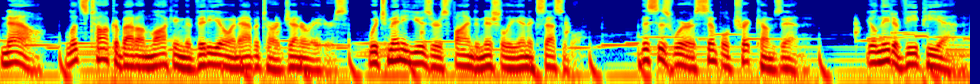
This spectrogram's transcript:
Now, let's talk about unlocking the video and avatar generators, which many users find initially inaccessible. This is where a simple trick comes in. You'll need a VPN.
